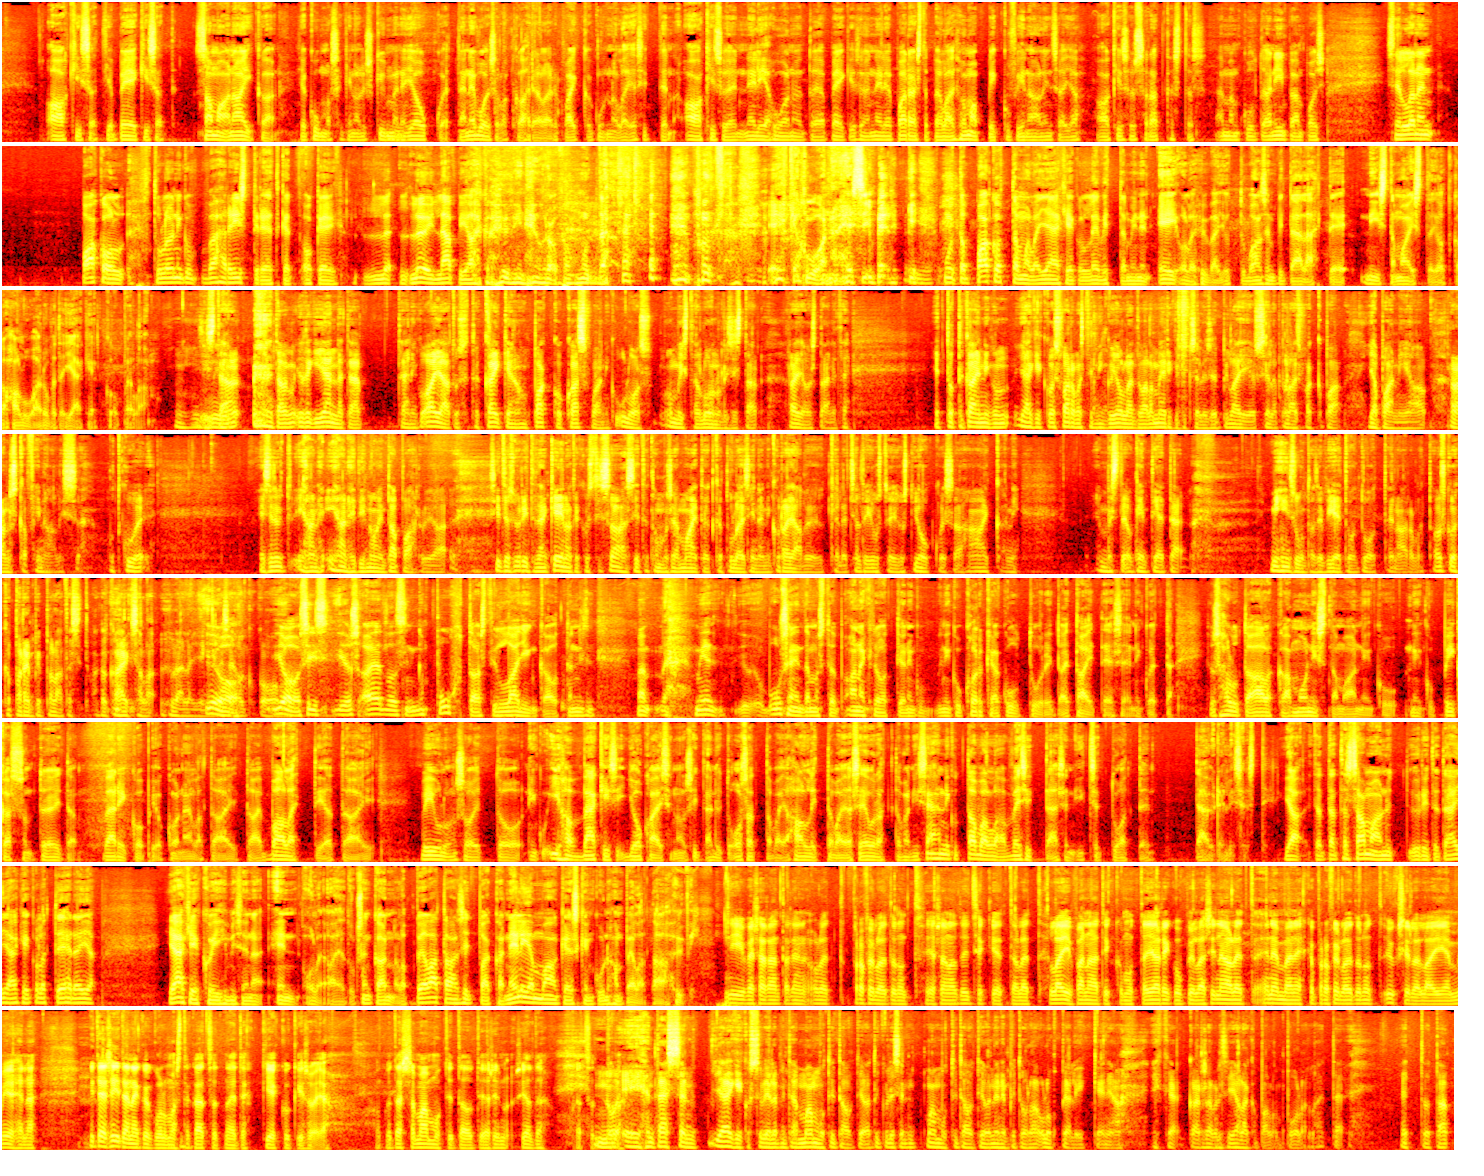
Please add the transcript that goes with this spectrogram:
A-kisat ja B-kisat samaan aikaan ja kummassakin olisi kymmenen joukkuetta ja ne voisi olla kahdella eri paikkakunnalla ja sitten A-kisojen neljä huonointa ja B-kisojen neljä parasta pelaisi omat pikkufinaalinsa ja A-kisoissa ratkaistaisi MM-kulta ja niin päin pois. Sellainen pakol, tulee niin vähän ristiretkä, että okei, löi läpi aika hyvin Euroopan, mutta, mutta ehkä huono esimerkki. Mm. Mutta pakottamalla jääkiekon levittäminen ei ole hyvä juttu, vaan sen pitää lähteä niistä maista, jotka haluaa ruveta jääkiekkoa pelaamaan. Niin, siis tämä, on, tämä on jotenkin jännä tämä, tämä niin ajatus, että kaikkien on pakko kasvaa niin ulos omista luonnollisista rajoistaan, että että totta kai niin jääkiekko olisi varmasti niin jollain tavalla merkityksellisempi laji, jos siellä pelaisi vaikkapa Japani ja Ranska finaalissa. Mutta kun ei se nyt ihan, ihan heti noin tapahdu. Ja sitten jos yritetään keinotekoisesti saada sitten tuommoisia maita, jotka tulee siinä niin rajavyöhykkeelle, että sieltä just, just joukkue saadaan aikaan, niin en mä sitten oikein tiedä, mihin suuntaan se vie tuon tuotteen arvo. Olisiko ehkä parempi pelata sitten vaikka kahdeksalla hyvällä jengillä joo, koko Joo, siis jos ajatellaan niin puhtaasti lajin kautta, niin mä usein tämmöistä anekdoottia niin kuin, niin kuin korkeakulttuuriin tai taiteeseen, niin kuin, että jos halutaan alkaa monistamaan niin kuin, niin kuin Picasson töitä värikopiokoneella tai, tai balettia tai viulunsoittoa, niin kuin ihan väkisin jokaisen on sitä nyt osattava ja hallittava ja seurattava, niin sehän niin kuin tavallaan vesittää sen itse tuotteen täydellisesti. Ja, ja tätä samaa nyt yritetään jääkiekolla tehdä ja jääkiekkoihmisenä en ole ajatuksen kannalla. Pelataan sitten vaikka neljän maan kesken, kunhan pelataan hyvin. Niin, Vesa Rantanen, olet profiloitunut ja sanot itsekin, että olet lajifanaatikko, mutta Jari Kupila, sinä olet enemmän ehkä profiloitunut yksilölajien miehenä. Miten siitä näkökulmasta katsot näitä kiekkokisoja? Onko tässä mammuttitautia sieltä katsottuna? No eihän tässä nyt jääkiekossa vielä mitään mammuttitautia. Että kyllä se nyt mammuttitauti on enemmän tuolla olympialiikkeen ja ehkä kansainvälisen jalkapallon puolella. Että, että tota,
